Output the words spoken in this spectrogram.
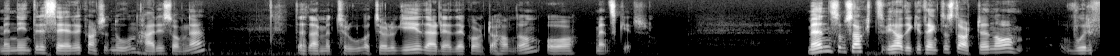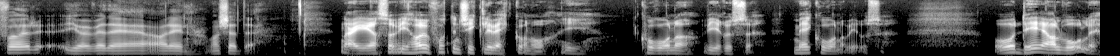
men det interesserer kanskje noen her i Sognet. Dette med tro og teologi, det er det det kommer til å handle om, og mennesker. Men som sagt, vi hadde ikke tenkt å starte nå. Hvorfor gjør vi det, Arild? Hva skjedde? Nei, altså vi har jo fått en skikkelig vekker nå i koronaviruset. Med koronaviruset. Og det er alvorlig.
